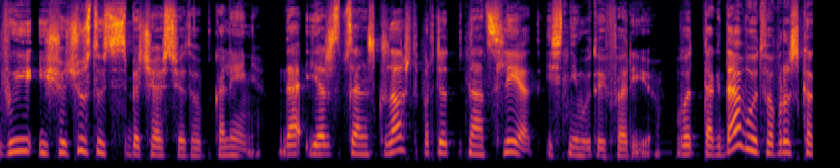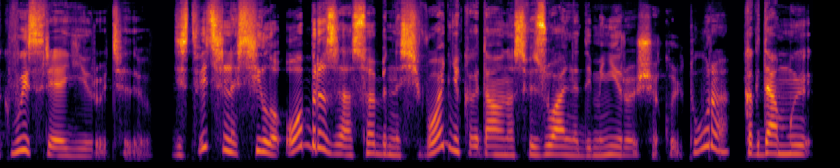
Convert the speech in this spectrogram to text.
вы еще чувствуете себя частью этого поколения. Да, я же специально сказала, что пройдет 15 лет и снимут эйфорию. Вот тогда будет вопрос, как вы среагируете. Действительно, сила образа, особенно сегодня, когда у нас визуально доминирующая культура, когда мы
